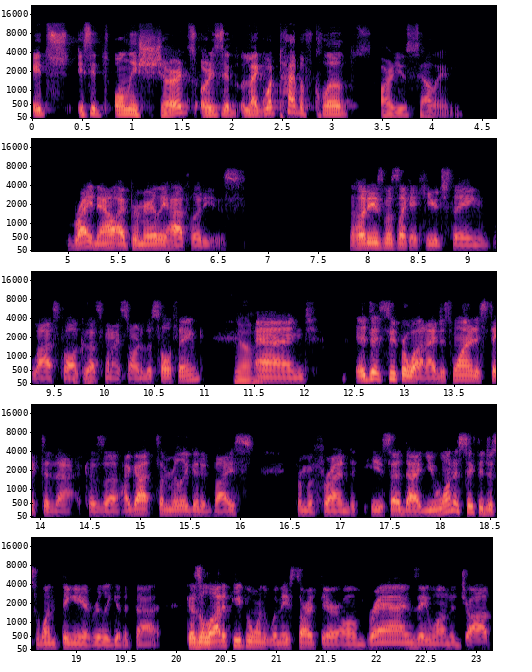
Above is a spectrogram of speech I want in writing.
it's is it only shirts or is it like what type of clothes are you selling? Right now I primarily have hoodies. The hoodies was like a huge thing last fall because that's when I started this whole thing, yeah. And it did super well. And I just wanted to stick to that because uh, I got some really good advice from a friend. He said that you want to stick to just one thing and get really good at that because a lot of people when when they start their own brands, they want to drop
